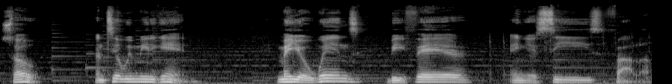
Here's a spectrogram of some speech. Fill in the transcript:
So, until we meet again, may your winds be fair and your seas follow.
